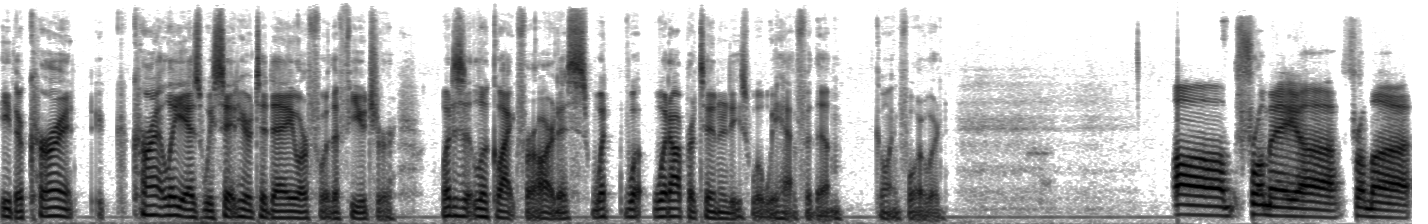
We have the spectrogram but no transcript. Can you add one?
either current currently as we sit here today or for the future what does it look like for artists what what what opportunities will we have for them going forward um from a uh, from a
